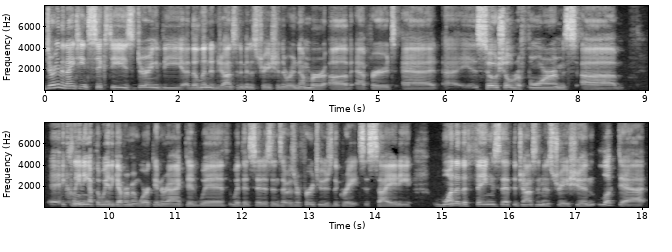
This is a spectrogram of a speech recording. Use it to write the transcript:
during the 1960s, during the the Lyndon Johnson administration, there were a number of efforts at uh, social reforms, um, cleaning up the way the government worked, interacted with with its citizens. That was referred to as the Great Society. One of the things that the Johnson administration looked at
